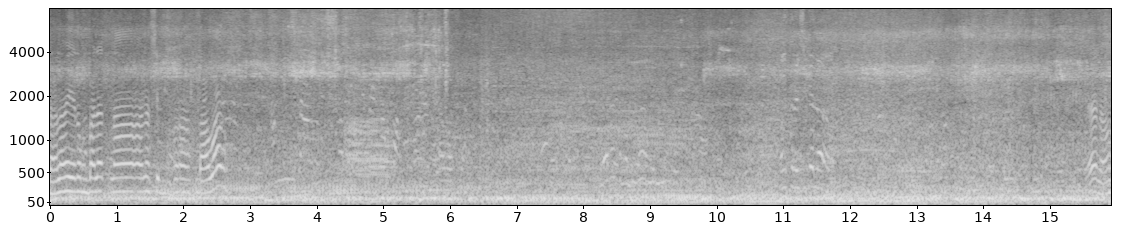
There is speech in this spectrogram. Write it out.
Sana mayroong balat na ano si ah, bawang. Ayan o.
